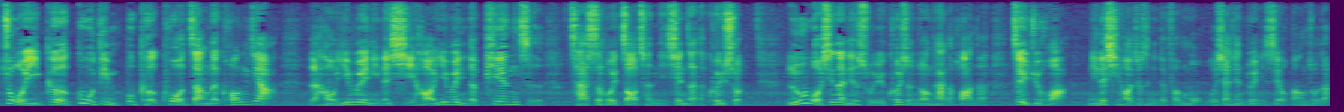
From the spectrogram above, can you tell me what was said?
做一个固定不可扩张的框架，然后因为你的喜好，因为你的偏执，才是会造成你现在的亏损。如果现在你是属于亏损状态的话呢？这句话，你的喜好就是你的坟墓，我相信对你是有帮助的。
